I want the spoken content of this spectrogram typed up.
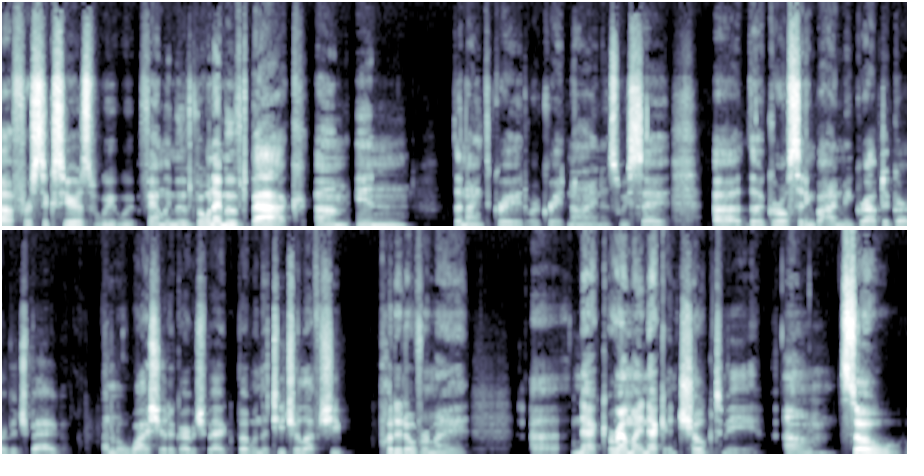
Uh, for six years, we, we family moved. But when I moved back um, in the ninth grade or grade nine, as we say, uh, the girl sitting behind me grabbed a garbage bag. I don't know why she had a garbage bag, but when the teacher left, she put it over my uh, neck, around my neck, and choked me. Um, so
